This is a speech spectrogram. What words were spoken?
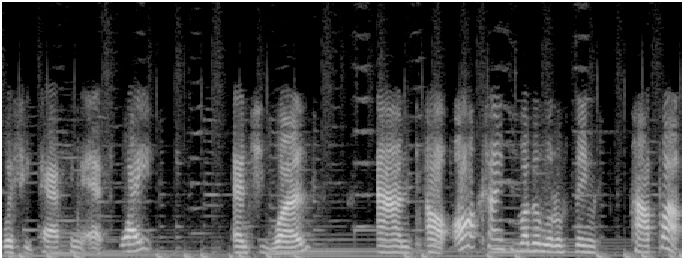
Was she passing as white? And she was. and uh, all kinds of other little things pop up.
